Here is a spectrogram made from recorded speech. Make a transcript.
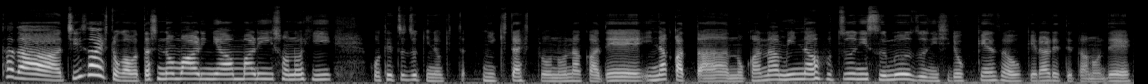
ただ、小さい人が私の周りにあんまりその日、こう手続きの来たに来た人の中でいなかったのかな。みんな普通にスムーズに視力検査を受けられてたので、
